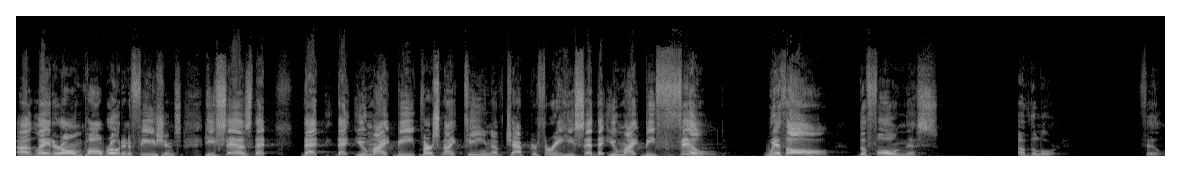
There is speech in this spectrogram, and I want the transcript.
uh, later on, Paul wrote in Ephesians, he says that, that, that you might be, verse 19 of chapter 3, he said that you might be filled with all the fullness of the Lord. Filled.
